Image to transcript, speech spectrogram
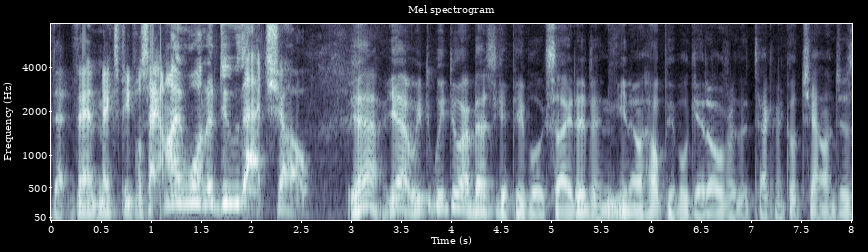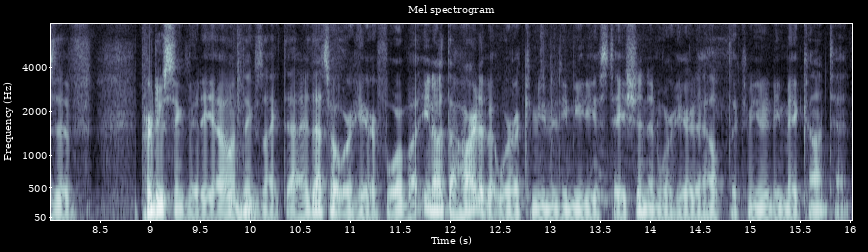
that then makes people say, I want to do that show. Yeah, yeah, we we do our best to get people excited and you know help people get over the technical challenges of producing video Mm-hmm. and things like that. That's what we're here for. But you know, at the heart of it, we're a community media station, and we're here to help the community make content.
